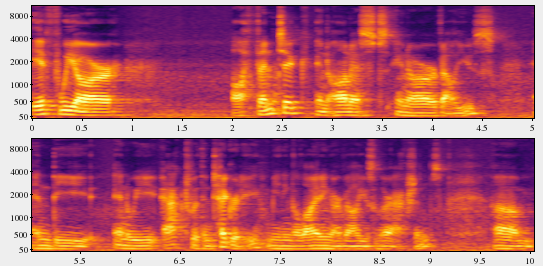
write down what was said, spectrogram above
if we are authentic and honest in our values and the and we act with integrity meaning aligning our values with our actions. Um,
